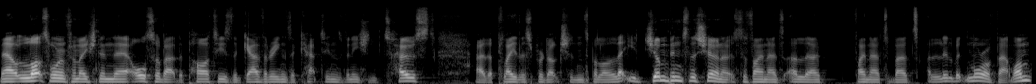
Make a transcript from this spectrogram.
Now, lots more information in there, also about the parties, the gatherings, the Captain's Venetian Toast, uh, the playlist productions. But I'll let you jump into the show notes to find out a, find out about a little bit more of that one.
